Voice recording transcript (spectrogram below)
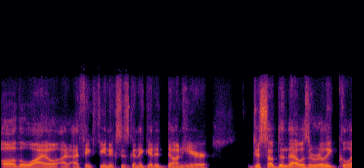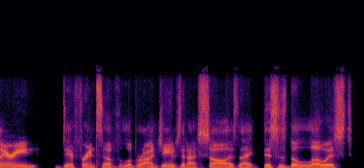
all the while, I, I think Phoenix is going to get it done here. Just something that was a really glaring difference of LeBron James that I saw is like this is the lowest.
